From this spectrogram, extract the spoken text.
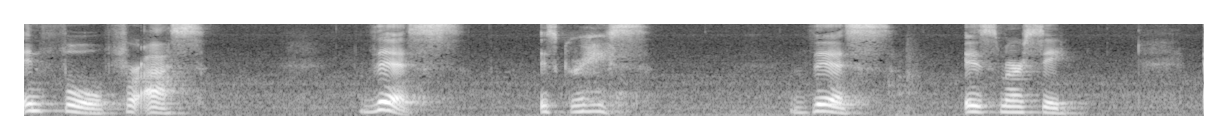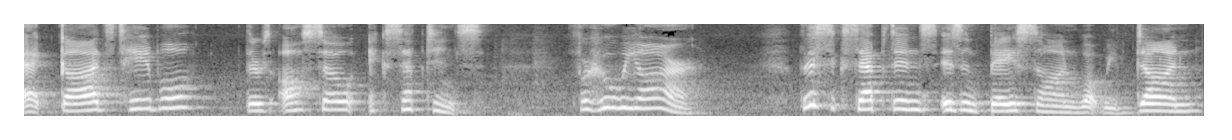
in full for us. This is grace. This is mercy. At God's table, there's also acceptance for who we are. This acceptance isn't based on what we've done,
